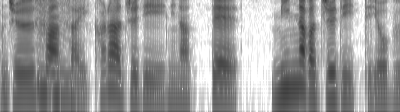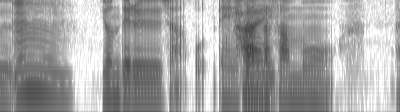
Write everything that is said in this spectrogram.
13歳からジュディになって、みんながジュディって呼ぶ、うん。呼んでるじゃん、えーはい。旦那さんも、え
